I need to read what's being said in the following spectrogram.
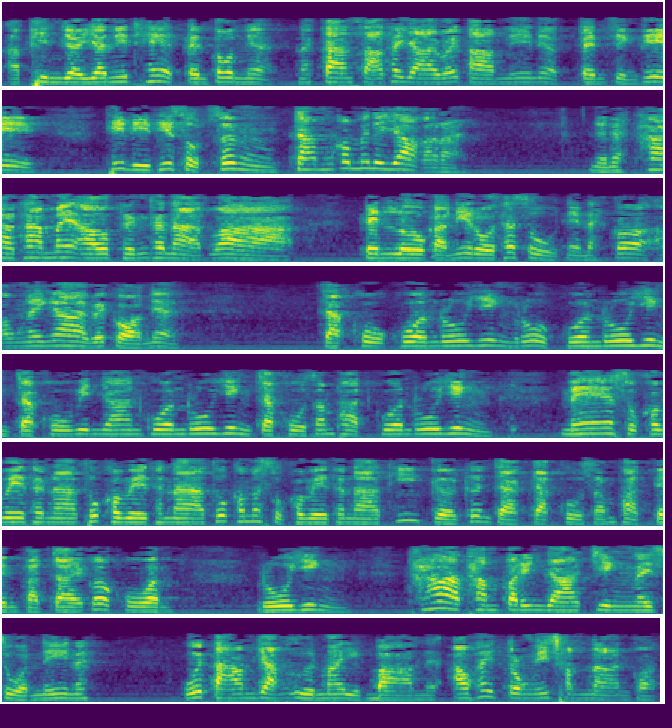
อภินญยนิเทศเป็นต้นเนี่ยนะการสาธยายไว้ตามนี้เนี่ยเป็นสิ่งที่ที่ดีที่สุด ซึ่งจำก็ไม่ได้ยากอะไร เนี่ยนะถ้าถ้าไม่เอาถึงขนาดว่าเป็นโลกานิโรธสูตรเนี่ยนะก็เอาง่าย ๆ ไว้ก่อนเนี่ยจักขู่ควรรู้ยิ่ง รูปควรรู้ยิ่งจักขู่วิญญาณควรรู้ยิ่งจักขู่สัมผัสควรรู้ยิ่ง แม้สุขเวทนา ทุกขเวทนา ทุกขมสุขเวทนาที่เกิดขึ้นจากจักขู่สัมผัสเป็นปัจจัยก็ควรรู้ยิ่ง ถ้าทำปริญญาจริงในส่วนนี้นะโอ้ยตามอย่างอื่นมาอีกบานเนี่ยเอาให้ตรงนี้ชำนาญก่อน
